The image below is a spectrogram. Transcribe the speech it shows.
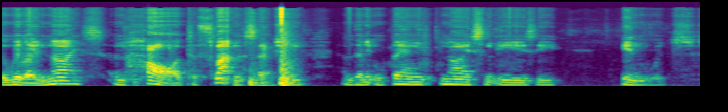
the willow nice and hard to flatten the section and then it will bend nice and easy inwards.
